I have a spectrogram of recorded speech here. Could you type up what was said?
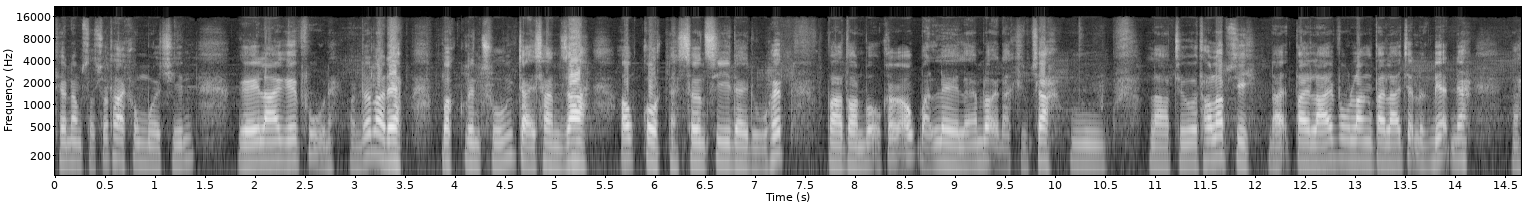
theo năm sản xuất 2019 ghế lái ghế phụ này còn rất là đẹp. Bậc lên xuống trải sàn ra ốc cột này sơn xi đầy đủ hết và toàn bộ các ốc bản lề là em lợi đã kiểm tra. Ừ, là chưa thao lắp gì? Đấy, tay lái vô lăng tay lái trợ lực điện nhé. Này,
